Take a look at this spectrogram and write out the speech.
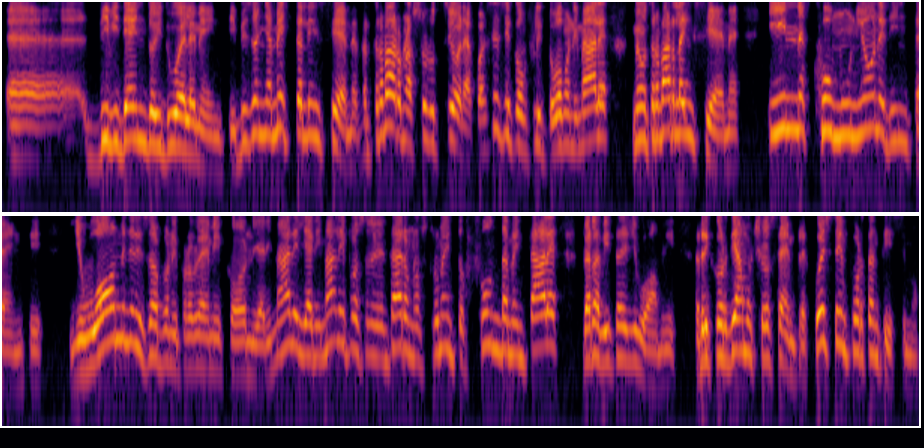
eh, dividendo i due elementi. Bisogna metterli insieme. Per trovare una soluzione a qualsiasi conflitto uomo-animale, dobbiamo trovarla insieme, in comunione di intenti. Gli uomini risolvono i problemi con gli animali, gli animali possono diventare uno strumento fondamentale per la vita degli uomini. Ricordiamocelo sempre, questo è importantissimo.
